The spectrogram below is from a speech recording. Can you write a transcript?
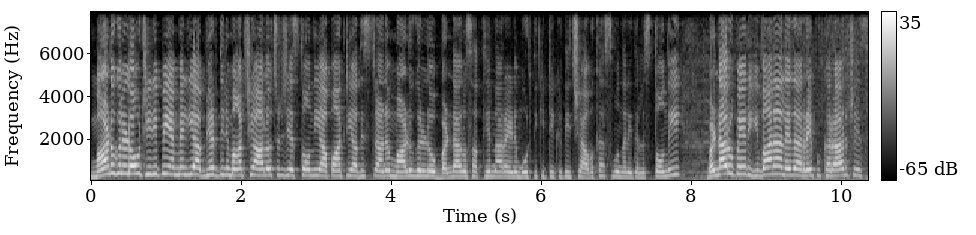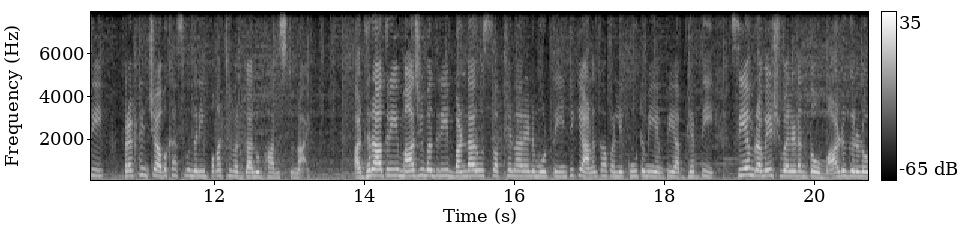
మాడుగులలో టీడీపీ ఎమ్మెల్యే అభ్యర్థిని మార్చి ఆలోచన చేస్తోంది. ఆ పార్టీ అధిష్టానం మాడుగులలో బండారు సత్యనారాయణ మూర్తికి టికెట్ ఇచ్చే అవకాశం ఉందని తెలుస్తోంది. బండారు పేరు ఇవాళ లేదా రేపు ఖరారు చేసి ప్రకటించే అవకాశం ఉందని పార్టీ వర్గాలు భావిస్తున్నాయి. అర్ధరాత్రి మాజీ మంత్రి బండారు సత్యనారాయణ మూర్తి ఇంటికి అనకాపల్లి కూటమి ఎంపీ అభ్యర్థి సీఎం రమేష్ వెళ్ళడంతో మాడుగులలో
